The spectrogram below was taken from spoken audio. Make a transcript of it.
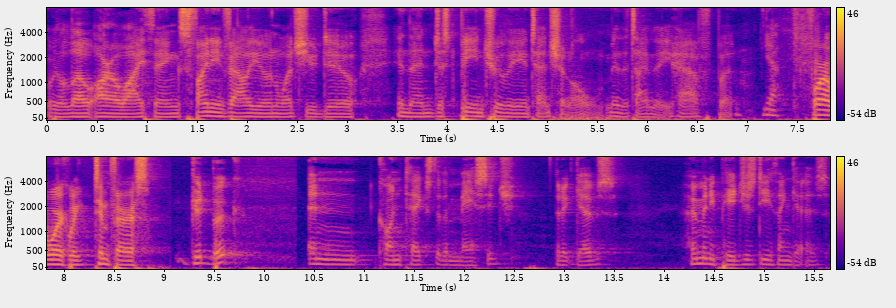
or the low ROI things, finding value in what you do, and then just being truly intentional in the time that you have. But Yeah. four hour work week, Tim Ferriss. Good book in context of the message that it gives. How many pages do you think it is?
